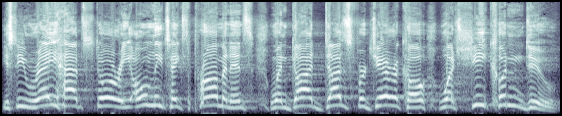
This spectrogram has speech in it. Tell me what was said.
You see, Rahab's story only takes prominence when God does for Jericho what she couldn't do.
